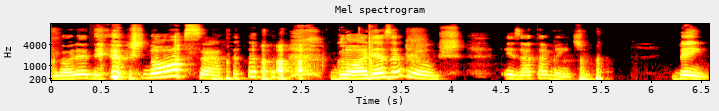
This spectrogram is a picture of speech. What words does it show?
Glória a Deus. Nossa! Glórias a Deus. Exatamente. Bem,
